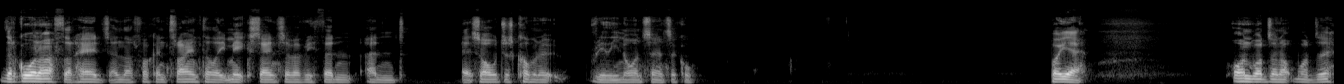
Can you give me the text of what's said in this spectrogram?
they're going off their heads and they're fucking trying to like make sense of everything, and it's all just coming out really nonsensical. But yeah, onwards and upwards, eh?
